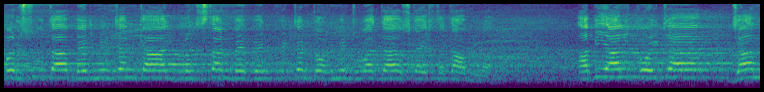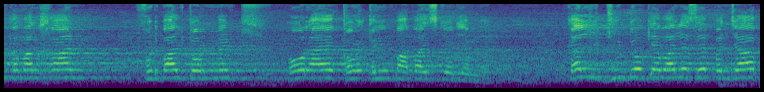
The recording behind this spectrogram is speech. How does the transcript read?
پرسوں تھا، بیڈمنٹن کا آل بلوچستان میں بیڈمنٹن ٹورنمنٹ ہوا تھا، اس کا اختتام ہوا۔ ابھی all Quetta, Jam Kamal Khan football tournament ہو رہا ہے قیوم پاپا اسٹیڈیم میں۔ کل جوڈو کے حوالے سے پنجاب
